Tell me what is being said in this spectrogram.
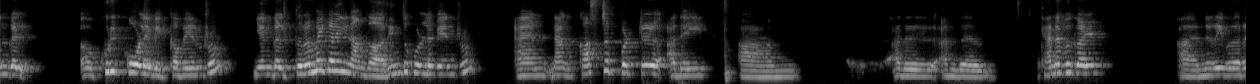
எங்கள் குறிக்கோளை வைக்க வேண்டும். எங்கள் திறமைகளை நாங்க அறிந்து கொள்ள வேண்டும். அண்ட் நாங்க கஷ்டப்பட்டு அதை அது அந்த கனவுகள் நிறைவேற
